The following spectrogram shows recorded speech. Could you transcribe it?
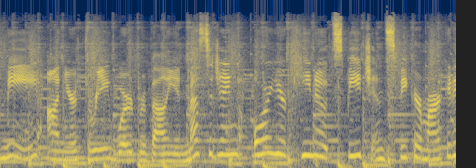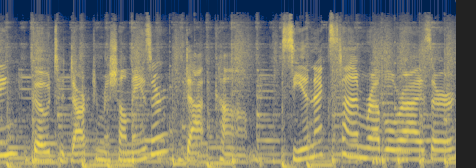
me on your three word rebellion messaging or your keynote speech and speaker marketing, go to drmichellemazur.com. See you next time, Rebel Riser.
